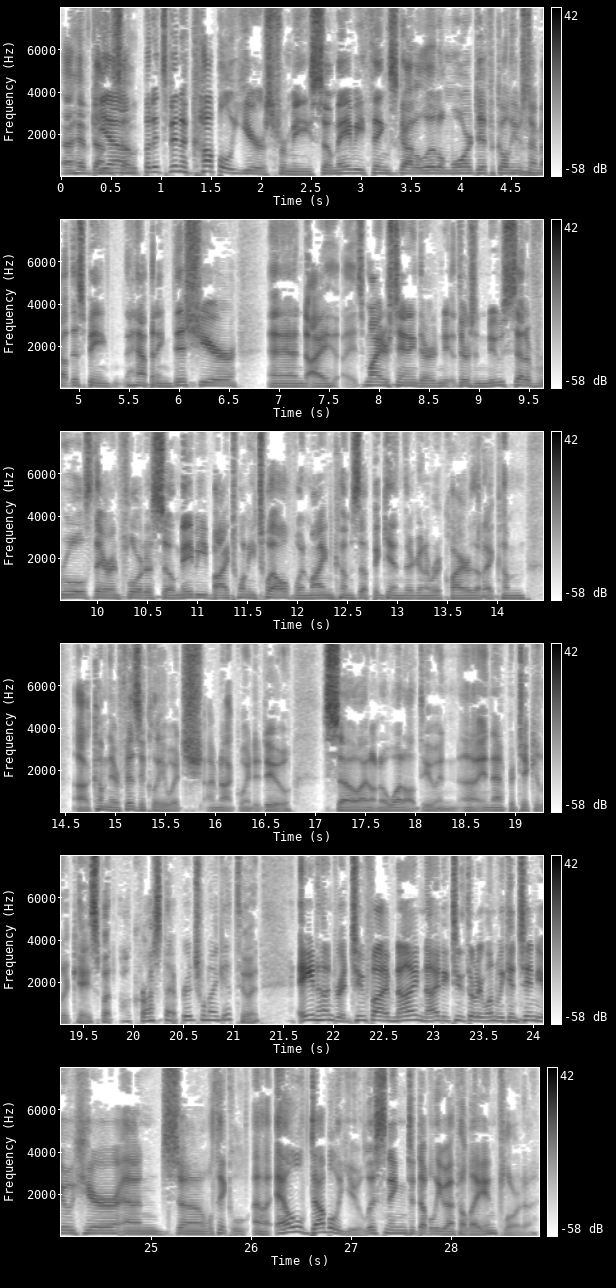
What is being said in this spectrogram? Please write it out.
uh, have done yeah, so. but it's been a couple years for me, so maybe things got a little more difficult. He was talking about this being happening this year, and I it's my understanding there there's a new set of rules there in Florida. So maybe by 2012, when mine comes up again, they're going to require that I come uh, come there physically, which I'm not going to do. So I don't know what I'll do in uh, in that particular case, but I'll cross that bridge when I get to it. 800 259 9231. We continue here, and uh, we'll take uh, LW listening to WFLA in Florida.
